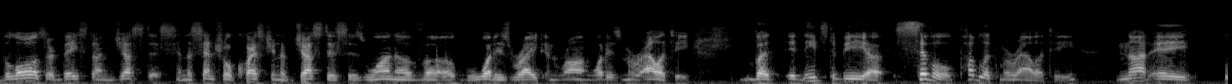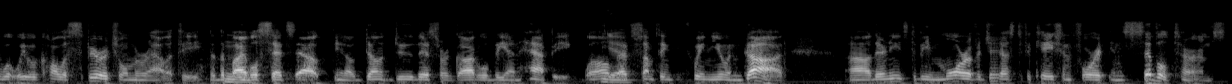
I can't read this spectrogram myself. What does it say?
the laws are based on justice, and the central question of justice is one of uh, what is right and wrong, what is morality. But it needs to be a civil public morality, not a what we would call a spiritual morality that the mm. Bible sets out, you know, don't do this or God will be unhappy. Well, yeah. that's something between you and God. Uh, there needs to be more of a justification for it in civil terms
